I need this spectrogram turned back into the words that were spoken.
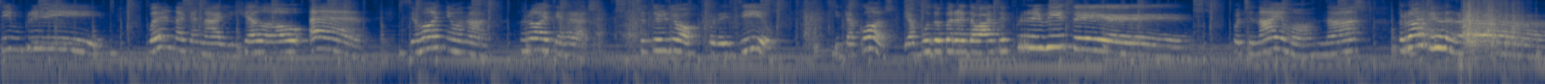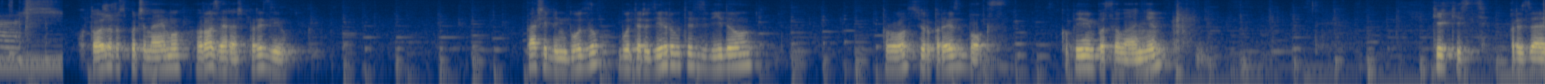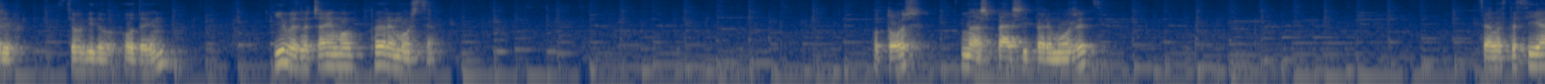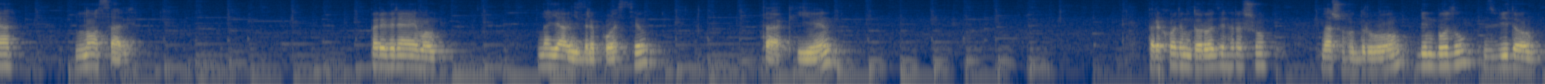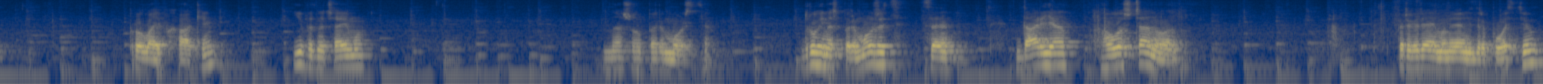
Всім привіт! Ви на каналі Hello N. Сьогодні у нас розіграш чотирьох призів. І також я буду передавати привіти. Починаємо наш розіграш. Отож розпочинаємо розіграш призів. Перший бінбузл буде розігруватись з відео про сюрприз бокс. Копіюємо посилання. Кількість призерів з цього відео 1. І визначаємо переможця. Отож, наш перший переможець це Анастасія Носаль. Перевіряємо наявність репостів. Так, є. Переходимо до розіграшу нашого другого бінбузу з відео про лайфхаки і визначаємо нашого переможця. Другий наш переможець це Дар'я Голощанова. Перевіряємо наявність репостів.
